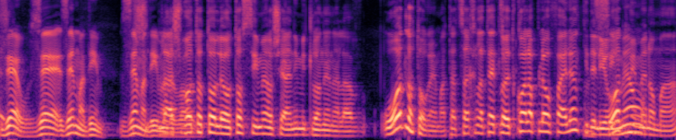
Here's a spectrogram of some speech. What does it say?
זהו, זה, זה מדהים, זה מדהים הדבר להשוות הזה. אותו לאותו סימאו שאני מתלונן עליו, הוא עוד לא תורם, אתה צריך לתת לו את כל הפלייאוף העליון כדי לראות ממנו מה,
